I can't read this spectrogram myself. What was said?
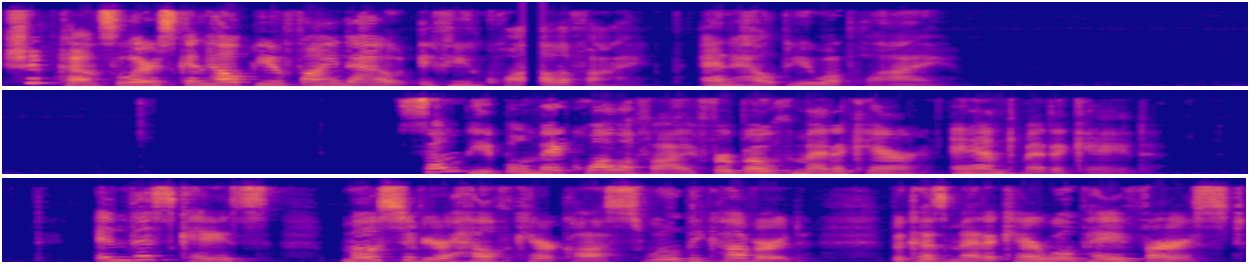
SHIP counselors can help you find out if you qualify and help you apply. Some people may qualify for both Medicare and Medicaid. In this case, most of your health care costs will be covered because Medicare will pay first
